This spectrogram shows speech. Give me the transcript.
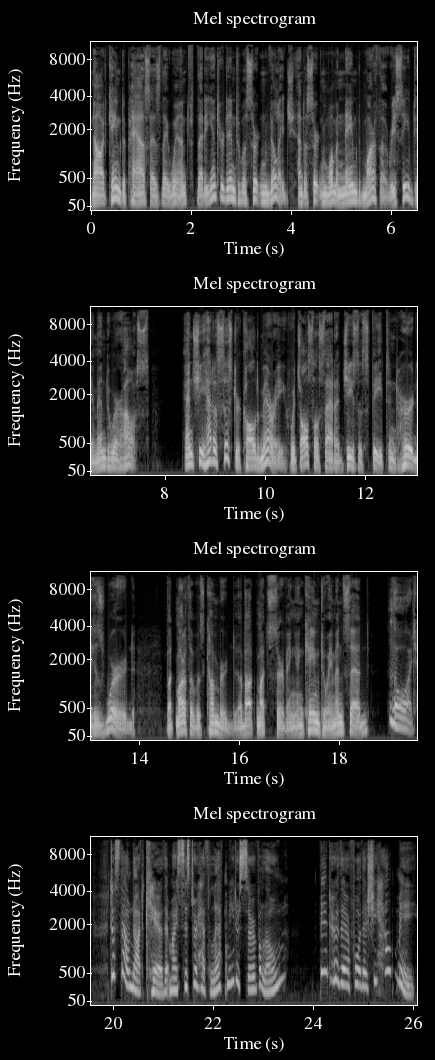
Now it came to pass as they went that he entered into a certain village, and a certain woman named Martha received him into her house. And she had a sister called Mary, which also sat at Jesus' feet and heard his word. But Martha was cumbered about much serving, and came to him and said, Lord, dost thou not care that my sister hath left me to serve alone? Bid her therefore that she help me.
